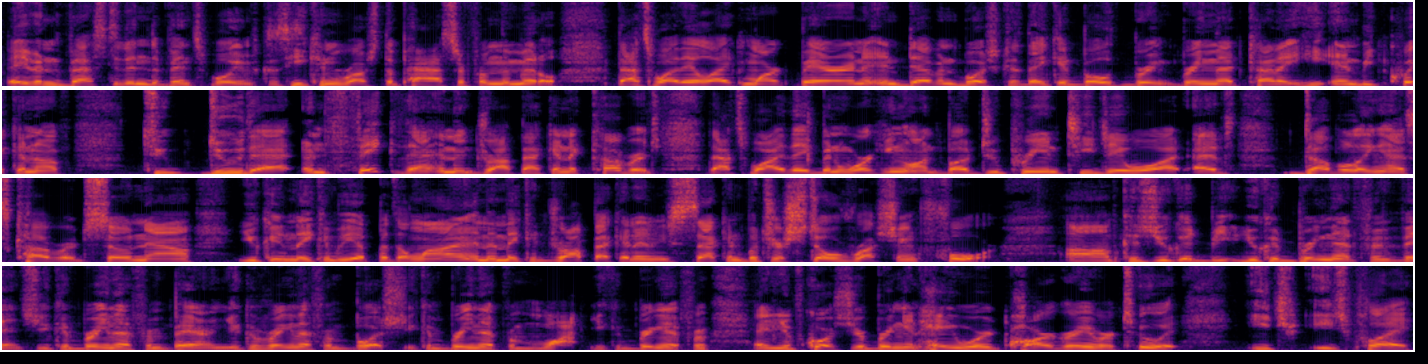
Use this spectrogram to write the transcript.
they've invested into Vince Williams because he can rush the passer from the middle. That's why they like Mark Barron and Devin Bush because they could both bring bring that kind of heat and be quick enough to do that and fake that and then drop back into coverage. That's why they've been working on Bud Dupree and T.J. Watt as doubling as coverage. So now you can they can be up at the line and then they can drop back at any second, but you're still rushing four. Um, because you could be you could bring that from Vince, you can bring that from Barron, you can bring that from Bush, you can bring that from Watt, you can bring it from, and of course you're bringing Heyward, Hargrave, to it each each play.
